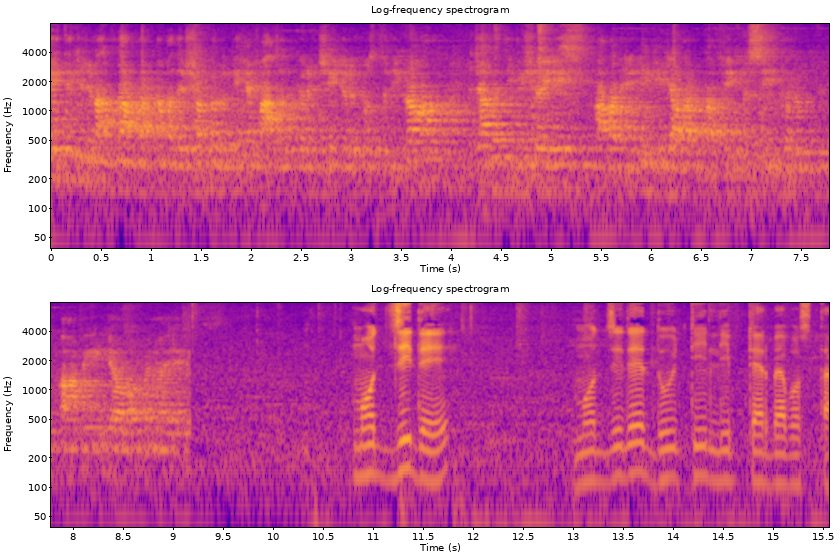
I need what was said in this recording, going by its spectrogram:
এই থেকে যেন আল্লাহ পাক আমাদের সকলকে হেফাজত করেন, সেই জন্য প্রস্তুতি গ্রহণ যাবতীয় বিষয়ে আমাদের এগিয়ে যাওয়ার তফিক নসিব করুন। আমি মসজিদে মসজিদে দুইটি লিফটের ব্যবস্থা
